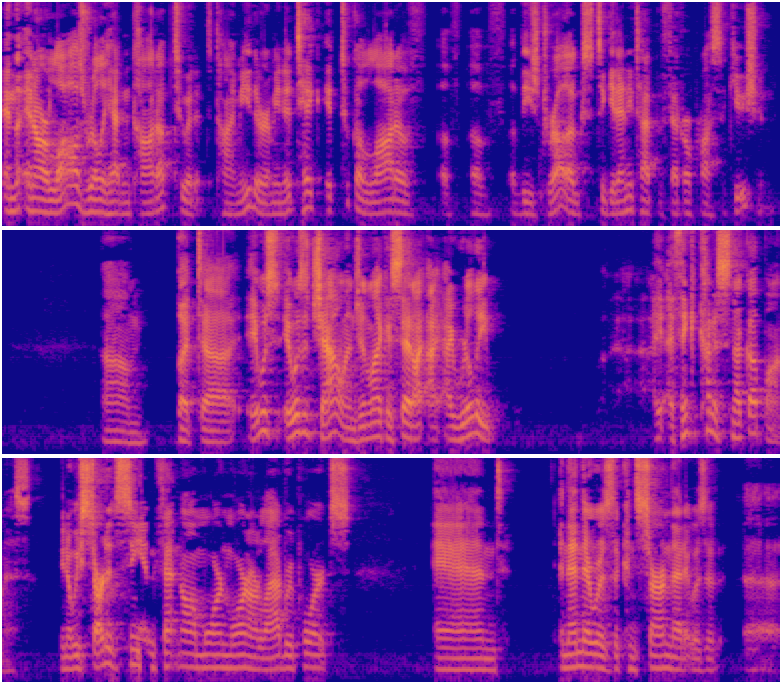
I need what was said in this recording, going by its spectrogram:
And, and our laws really hadn't caught up to it at the time either. I mean, it take it took a lot of of, of, of these drugs to get any type of federal prosecution. Um, but uh, it was it was a challenge, and like I said, I, I really I, I think it kind of snuck up on us. You know, we started seeing fentanyl more and more in our lab reports, and and then there was the concern that it was a uh,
